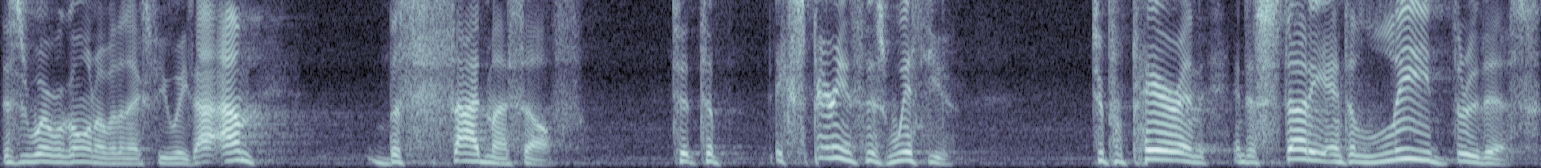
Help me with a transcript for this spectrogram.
This is where we're going over the next few weeks. I, am beside myself to, to experience this with you, to prepare and, and to study and to lead through this.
